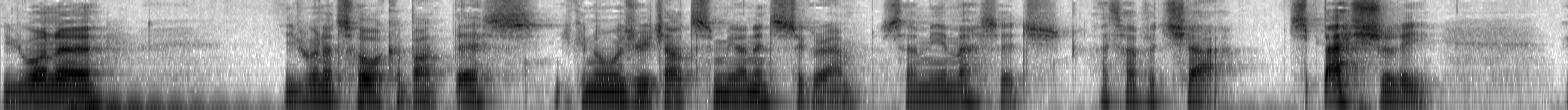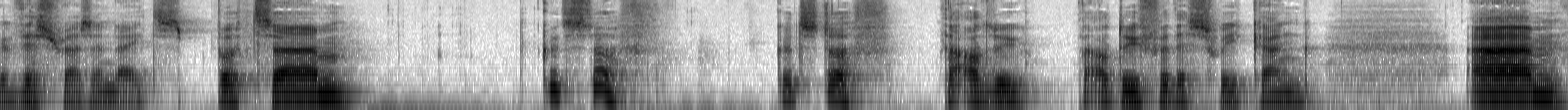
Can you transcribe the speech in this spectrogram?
if you want to if you want to talk about this, you can always reach out to me on Instagram. Send me a message. Let's have a chat, especially if this resonates. But um, good stuff. Good stuff. That'll do. That'll do for this week, gang. Um,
